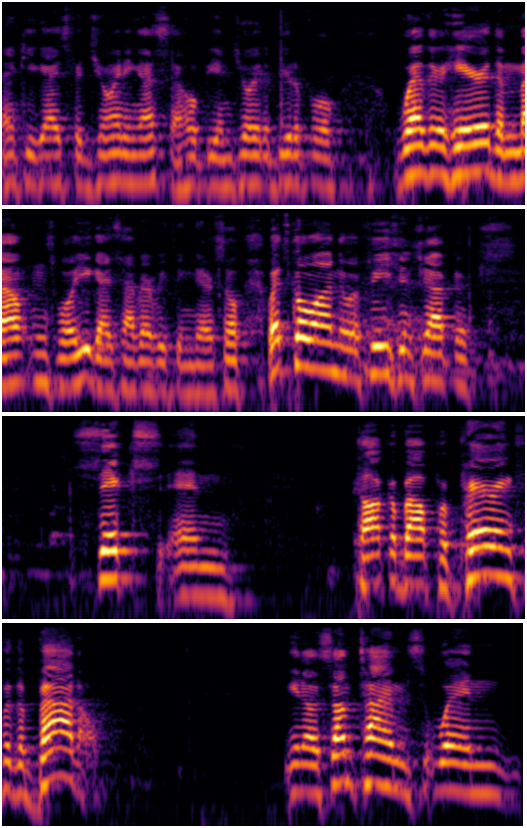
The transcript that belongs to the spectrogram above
thank you guys for joining us. I hope you enjoy the beautiful weather here, the mountains. Well, you guys have everything there. So let's go on to Ephesians chapter 6 and talk about preparing for the battle. You know, sometimes when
